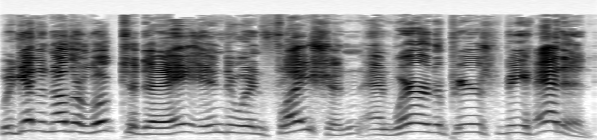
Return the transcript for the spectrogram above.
We get another look today into inflation and where it appears to be headed.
